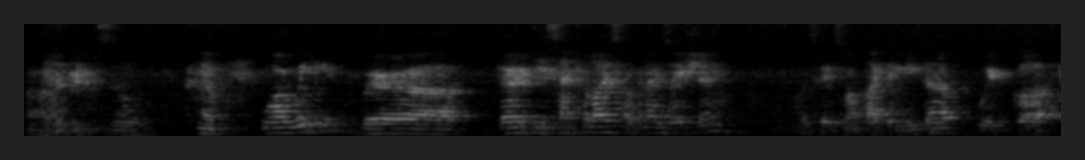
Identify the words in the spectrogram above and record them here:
Um, so, kind of, are we? We're a very decentralized organization. I say it's not like a meetup. We've got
